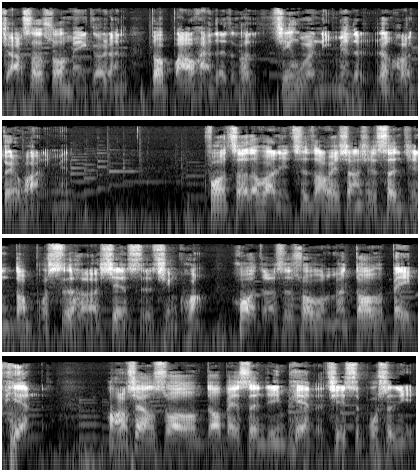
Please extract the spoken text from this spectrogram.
假设说每个人都包含在这个经文里面的任何对话里面，否则的话，你迟早会相信圣经都不适合现实情况，或者是说我们都被骗了。好像说都被圣经骗了，其实不是你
